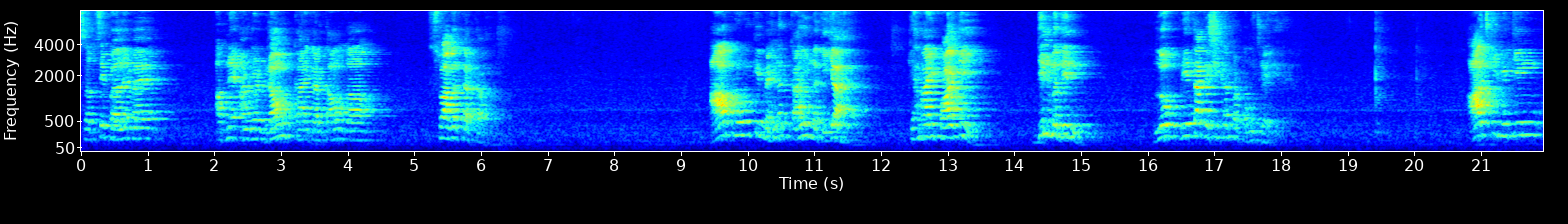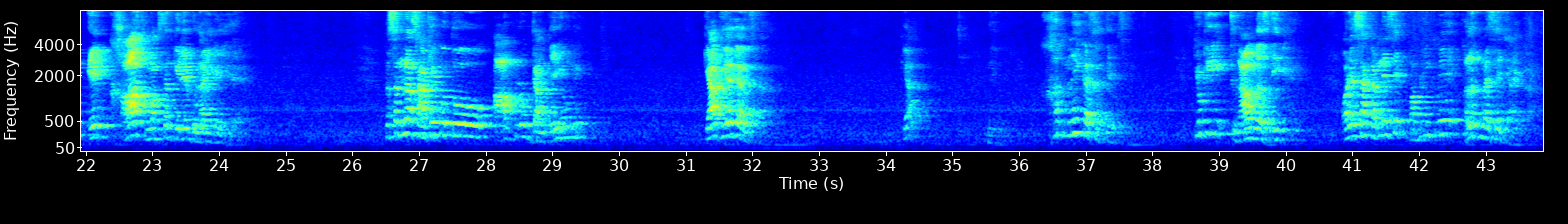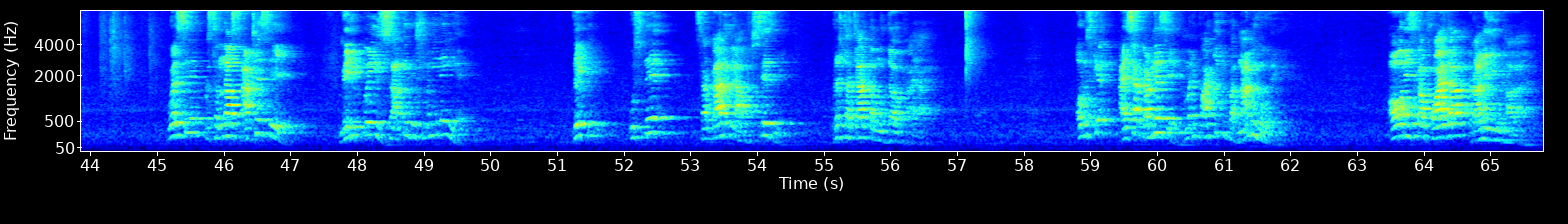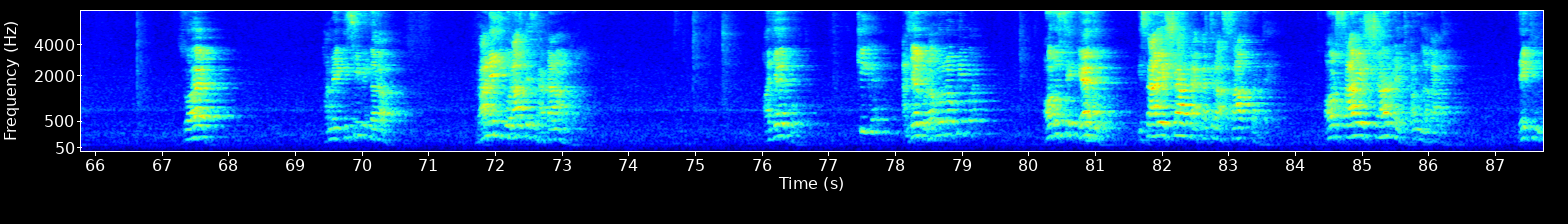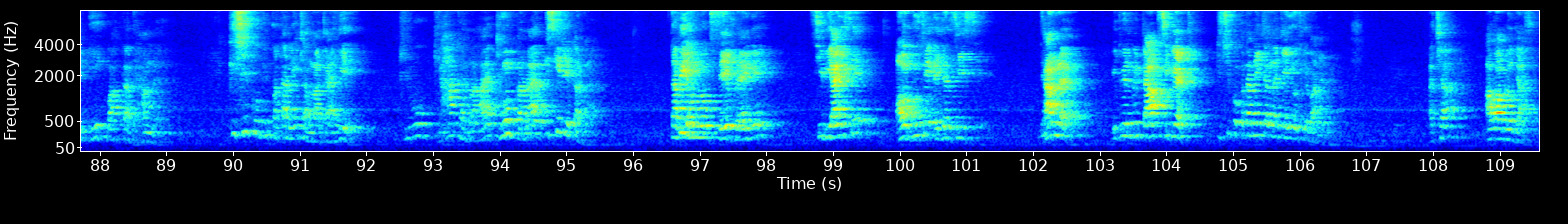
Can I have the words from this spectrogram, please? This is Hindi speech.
सबसे पहले मैं अपने अंडरग्राउंड कार्यकर्ताओं का स्वागत करता हूँ। आप लोगों की मेहनत का ही नतीजा है कि हमारी पार्टी दिन ब दिन लोकप्रियता के शिखर पर पहुँच रही है। आज की मीटिंग एक खास मकसद के लिए बुलाई गई है। प्रसन्ना साठे को तो आप लोग जानते ही होंगे क्या किया जाए उसका? क्या? नहीं खत्म नहीं कर सकते उसे क्योंकि चुनाव नज़दीक है और ऐसा करने से पब्लिक में गलत मैसेज जाएगा वैसे प्रसन्ना साठे से मेरी कोई साथी दुश्मनी नहीं है। लेकिन उसने सरकार के ऑफिसेज में भ्रष्टाचार का मुद्दा उठाया है और उसके ऐसा करने से हमारी पार्टी की बदनामी हो रही है। और इसका फ़ायदा रानी जी उठा रहा है सोहेब हमें किसी भी तरह रानी जी को रास्ते से हटाना होगा। अजय को, ठीक है, अजय को रख लो नौकरी पर। और उससे कह दो कि सारे शहर का कचरा साफ़ कर दे और सारे शहर में झाड़ू लगा दे। लेकिन एक बात का ध्यान रहे। किसी को भी पता नहीं चलना चाहिए कि वो क्या कर रहा है, क्यों कर रहा है, किसके लिए कर रहा है। तभी हम लोग सेफ़ रहेंगे सीबीआई से और दूसरी एजेंसी से। ध्यान रहे it will be top secret किसी को पता नहीं चलना चाहिए उसके बारे में। अच्छा अब आप लोग जा सकते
